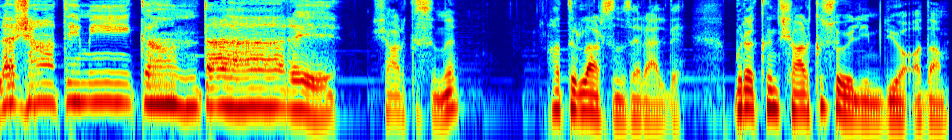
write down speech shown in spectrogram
La chantemi cantare şarkısını hatırlarsınız herhalde. Bırakın şarkı söyleyeyim diyor adam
